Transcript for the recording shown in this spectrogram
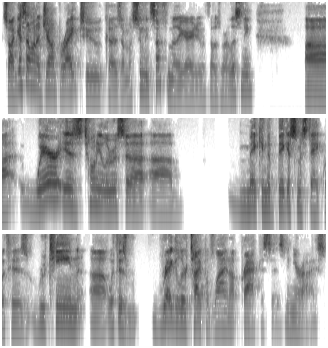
So I guess I want to jump right to, because I'm assuming some familiarity with those who are listening. where is Tony LaRussa making the biggest mistake with his routine, with his regular type of lineup practices in your eyes?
